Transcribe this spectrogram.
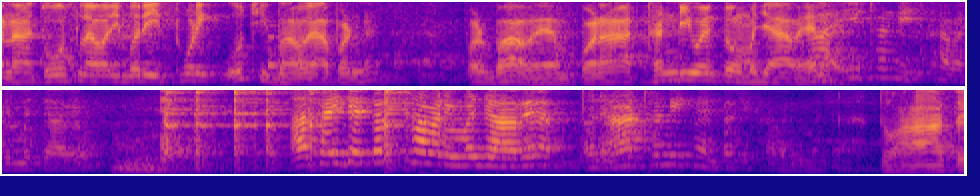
અને આ ચોસલા વાળી બરી થોડીક ઓછી ભાવે આપણને. પણ ભાવે એમ. પણ આ ઠંડી હોય તો મજા આવે હે ને? એ ઠંડી ખાવાની મજા આવે આ થઈ જાય તરત ખાવાની મજા આવે. અને આ ઠંડી થાય ને પછી ખાવાની મજા આવે. તો આ તે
